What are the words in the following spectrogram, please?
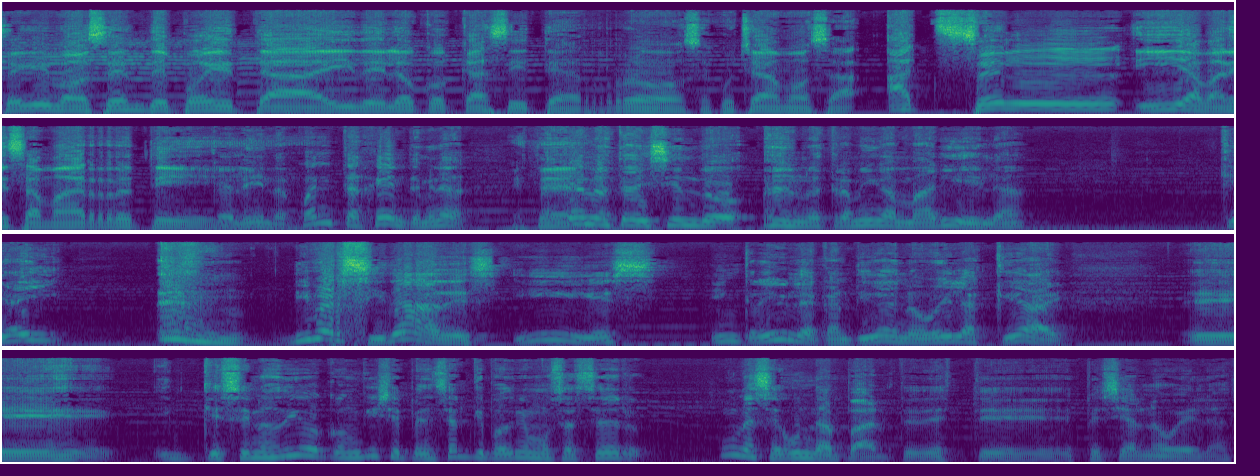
Seguimos en De Poeta y de Loco Casi Terroso. Escuchamos a Axel y a Vanessa Martí. Qué lindo. ¿Cuánta gente? Mira, Este- acá nos está diciendo nuestra amiga Mariela que hay diversidades y es increíble la cantidad de novelas que hay. Eh, que se nos dio con Guille pensar que podríamos hacer una segunda parte de este especial novelas.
